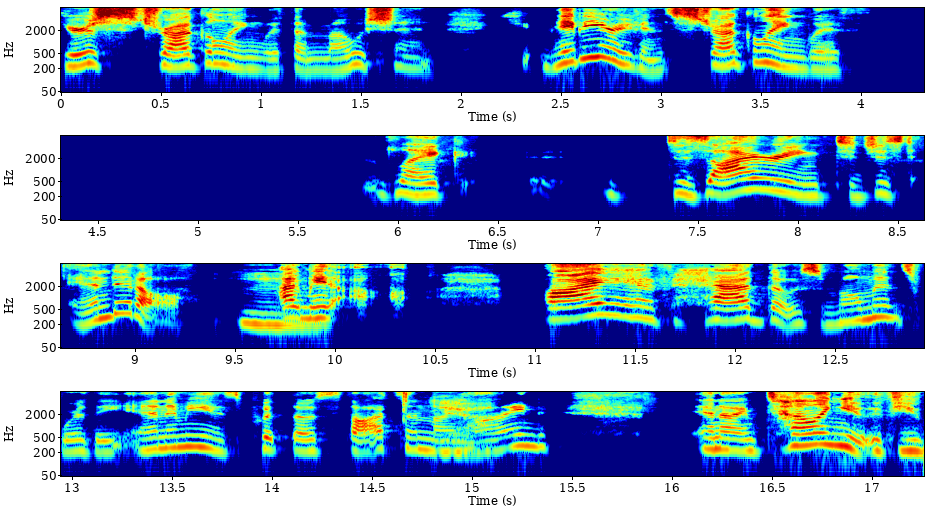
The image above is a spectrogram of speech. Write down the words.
you're struggling with emotion maybe you're even struggling with like desiring to just end it all mm. i mean i have had those moments where the enemy has put those thoughts in my yeah. mind and i'm telling you if you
